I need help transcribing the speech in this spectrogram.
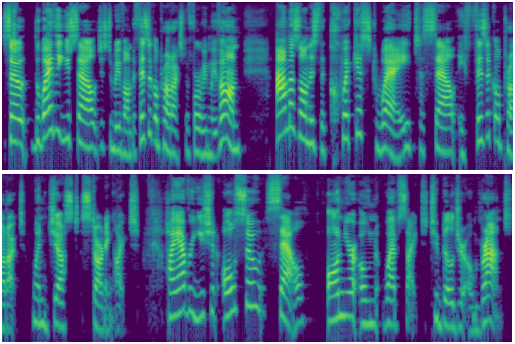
So, the way that you sell, just to move on to physical products before we move on, Amazon is the quickest way to sell a physical product when just starting out. However, you should also sell on your own website to build your own brand.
